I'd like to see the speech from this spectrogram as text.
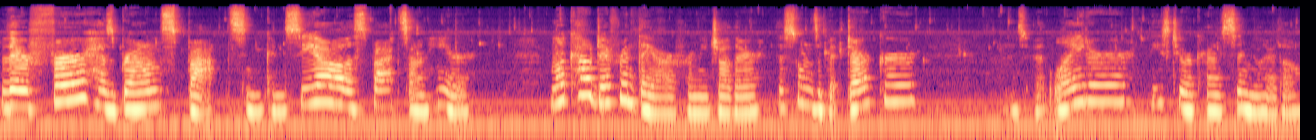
Their fur has brown spots, and you can see all the spots on here. Look how different they are from each other. This one's a bit darker, it's a bit lighter. These two are kind of similar though.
